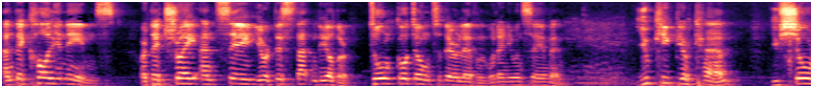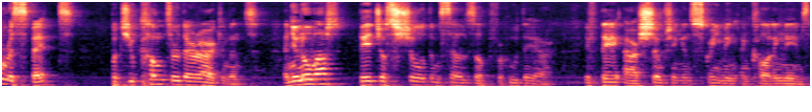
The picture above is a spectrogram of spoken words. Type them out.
and they call you names, or they try and say you're this, that, and the other, don't go down to their level. Would anyone say amen? amen. You keep your calm, you show respect, but you counter their argument. And you know what? They just show themselves up for who they are if they are shouting and screaming and calling names.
